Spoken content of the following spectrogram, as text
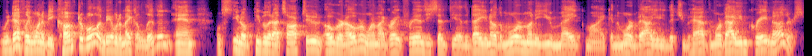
we definitely want to be comfortable and be able to make a living. And, you know, people that I talk to over and over, one of my great friends, he said the other day, you know, the more money you make, Mike, and the more value that you have, the more value you can create in others.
